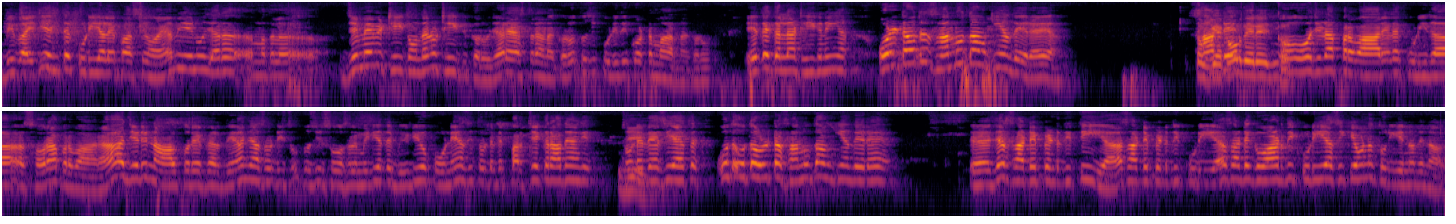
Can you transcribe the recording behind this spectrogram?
ਵੀ ਬਾਈ ਜੀ ਅਸੀਂ ਤਾਂ ਕੁੜੀ ਵਾਲੇ ਪਾਸਿਓਂ ਆਏ ਆ ਵੀ ਇਹਨੂੰ ਯਾਰ ਮਤਲਬ ਜਿਵੇਂ ਵੀ ਠੀਕ ਹੁੰਦਾ ਇਹਨੂੰ ਠੀਕ ਕਰੋ ਯਾਰ ਇਸ ਤਰ੍ਹਾਂ ਨਾ ਕਰੋ ਤੁਸੀਂ ਕੁੜੀ ਦੀ ਕੁੱਟ ਮਾਰ ਨਾ ਕਰੋ। ਇਹ ਤੇ ਗੱਲਾਂ ਠੀਕ ਨਹੀਂ ਆ। ਉਲਟਾ ਉਹ ਤੇ ਸਾਨੂੰ ਧਮਕੀਆਂ ਦੇ ਰਹੇ ਆ। ਧਮਕੀਆਂ ਸਾਡੇ- ਕੌਣ ਦੇ ਰਹੇ ਜੀ? ਉਹ ਜਿਹੜਾ ਪਰਿਵਾਰ ਇਹਦਾ ਕੁੜੀ ਦਾ ਸਹੁਰਾ ਪਰਿਵਾਰ ਆ ਜਿਹੜੇ ਨਾਲ ਤੁਰੇ ਫਿਰਦੇ ਆ ਜਾਂ ਤੁਹਾਡੀ ਤੁਸੀਂ ਸੋਸ਼ਲ ਮੀਡੀਆ ਤੇ ਵੀਡੀਓ ਪਾਉਨੇ ਆ ਅਸੀਂ ਤੁਹਾਡੇ ਤੇ ਪਰਚੇ ਕਰਾ ਦੇਾਂਗੇ ਤੁਹਾਡੇ ਤੇ ਅਸੀਂ ਉਹ ਤਾਂ- ਉਲਟਾ ਸਾਨੂੰ ਧਮਕੀਆਂ ਦੇ ਰਹੇ ਆ। ਯਾਰ ਸਾਡੇ ਪਿੰਡ ਦੀ ਧੀ ਆ ਸਾਡੇ ਪਿੰਡ ਦੀ ਕੁੜੀ ਆ ਸਾਡੇ ਗਵਾੜ ਦੀ ਕੁੜੀ ਆ ਅਸੀਂ ਕਿਉਂ ਨਾ ਤੁਰੀਏ ਇਹਨਾਂ ਦੇ ਨਾਲ?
